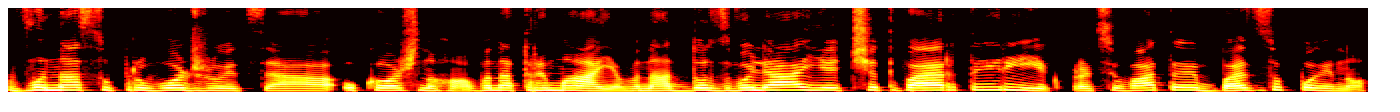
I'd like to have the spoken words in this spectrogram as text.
Вона супроводжується у кожного, вона тримає, вона дозволяє четвертий рік працювати без зупину,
